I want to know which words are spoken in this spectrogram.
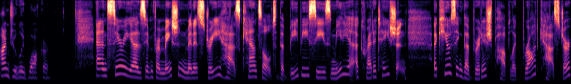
I'm Julie Walker. And Syria's information ministry has cancelled the BBC's media accreditation, accusing the British public broadcaster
